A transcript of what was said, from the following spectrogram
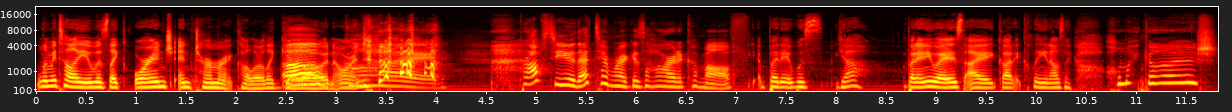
Let me tell you, it was like orange and turmeric color, like yellow oh, and orange. Props to you. That turmeric is hard to come off. but it was yeah. But anyways, I got it clean. I was like, "Oh my gosh,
